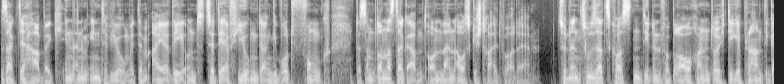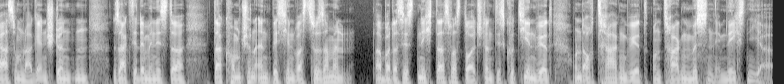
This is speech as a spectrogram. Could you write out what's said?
sagte Habeck in einem Interview mit dem ARD und ZDF Jugendangebot Funk, das am Donnerstagabend online ausgestrahlt wurde. Zu den Zusatzkosten, die den Verbrauchern durch die geplante Gasumlage entstünden, sagte der Minister, da kommt schon ein bisschen was zusammen. Aber das ist nicht das, was Deutschland diskutieren wird und auch tragen wird und tragen müssen im nächsten Jahr.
